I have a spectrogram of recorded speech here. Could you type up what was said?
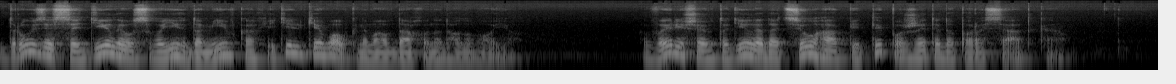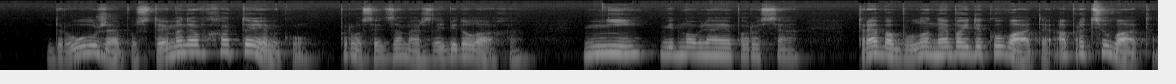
Друзі сиділи у своїх домівках, і тільки вовк не мав даху над головою. Вирішив тоді ледацюга піти пожити до поросятка. Друже, пусти мене в хатинку, просить замерзлий бідолаха. Ні, відмовляє порося. Треба було не байдикувати, а працювати.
